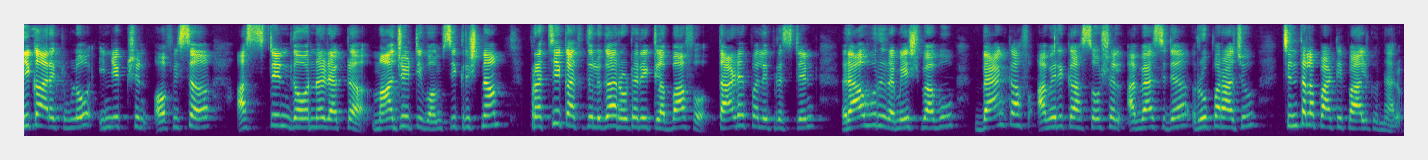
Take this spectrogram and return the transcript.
ఈ కార్యక్రమంలో injection officer assistant governor doctor Majeti Vamsikrishna ప్రత్యేక అతిథులుగా rotary club of Tadepalli president Ravuri Ramesh Babu bank of America social ambassador Ruparaju Chintalapati పాల్గొన్నారు.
